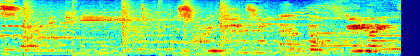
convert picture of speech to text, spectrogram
sorry. Sorry means you have no feelings.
